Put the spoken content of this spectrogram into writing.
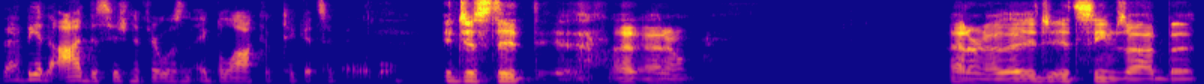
that'd be an odd decision if there wasn't a block of tickets available. It just did. I, I don't. I don't know. It, it seems odd, but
